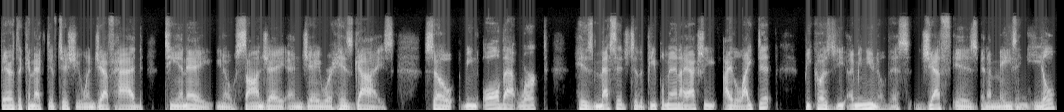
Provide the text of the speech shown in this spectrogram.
There's the connective tissue. When Jeff had TNA, you know, Sonjay and Jay were his guys. So I mean, all that worked. His message to the people, man, I actually I liked it because I mean, you know this. Jeff is an amazing heel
